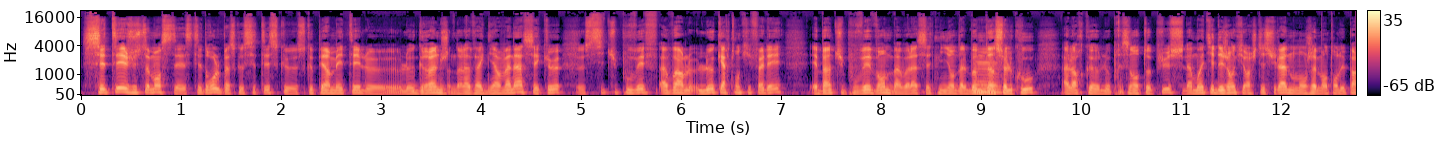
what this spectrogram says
C'était justement, c'était drôle parce que c'était ce que, ce que permettait le, le grunge dans la vague Nirvana, c'est que euh, si tu pouvais avoir le, le carton qu'il fallait, et ben tu pouvais vendre bah voilà 7 millions d'albums Mm. d'un seul coup, alors que le précédent opus, la moitié des gens qui ont acheté celui-là n'en ont jamais entendu parler,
